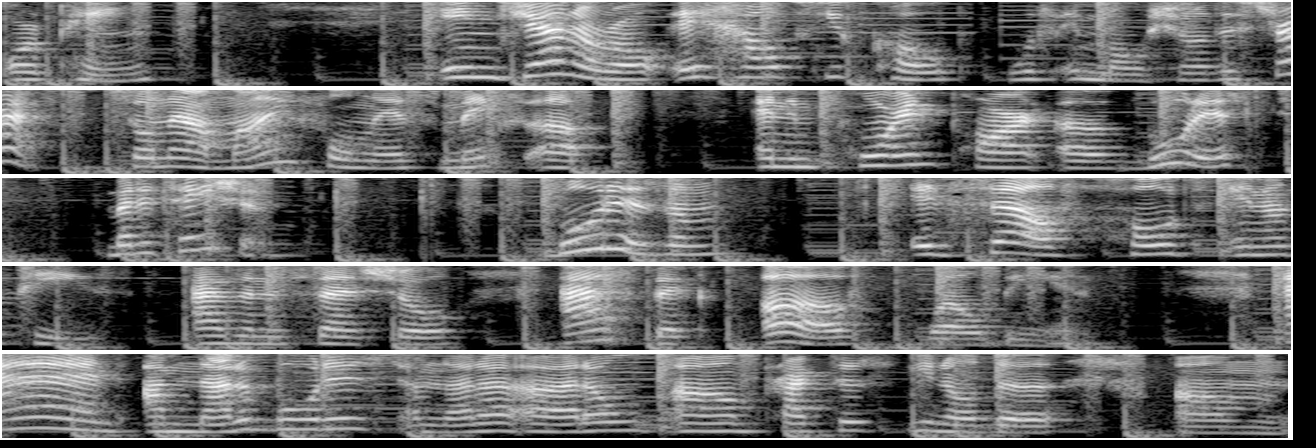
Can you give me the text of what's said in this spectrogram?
or pain. In general, it helps you cope with emotional distress. So now mindfulness makes up an important part of Buddhist meditation. Buddhism itself holds inner peace as an essential aspect of well-being. And i'm not a buddhist. I'm not a i don't um practice you know the um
